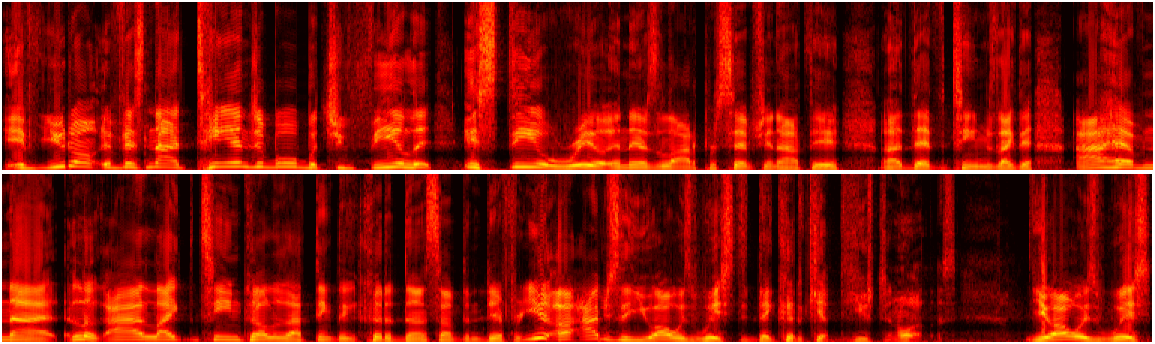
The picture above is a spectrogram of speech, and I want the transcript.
if you don't, if it's not tangible, but you feel it, it's still real. And there's a lot of perception out there uh, that the team is like that. I have not look. I like the team colors. I think they could have done something different. You obviously you always wish that they could have kept the Houston Oilers. You always wish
